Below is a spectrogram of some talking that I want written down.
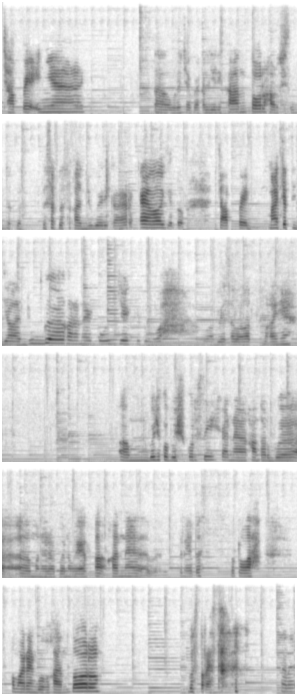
capeknya uh, udah capek kerja di kantor harus desak-desakan juga di KRL gitu. Capek macet di jalan juga karena naik gojek gitu. Wah luar biasa banget makanya um, gue juga bersyukur sih karena kantor gue uh, menerapkan WFA karena ternyata setelah kemarin gue ke kantor gue stres. Karena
